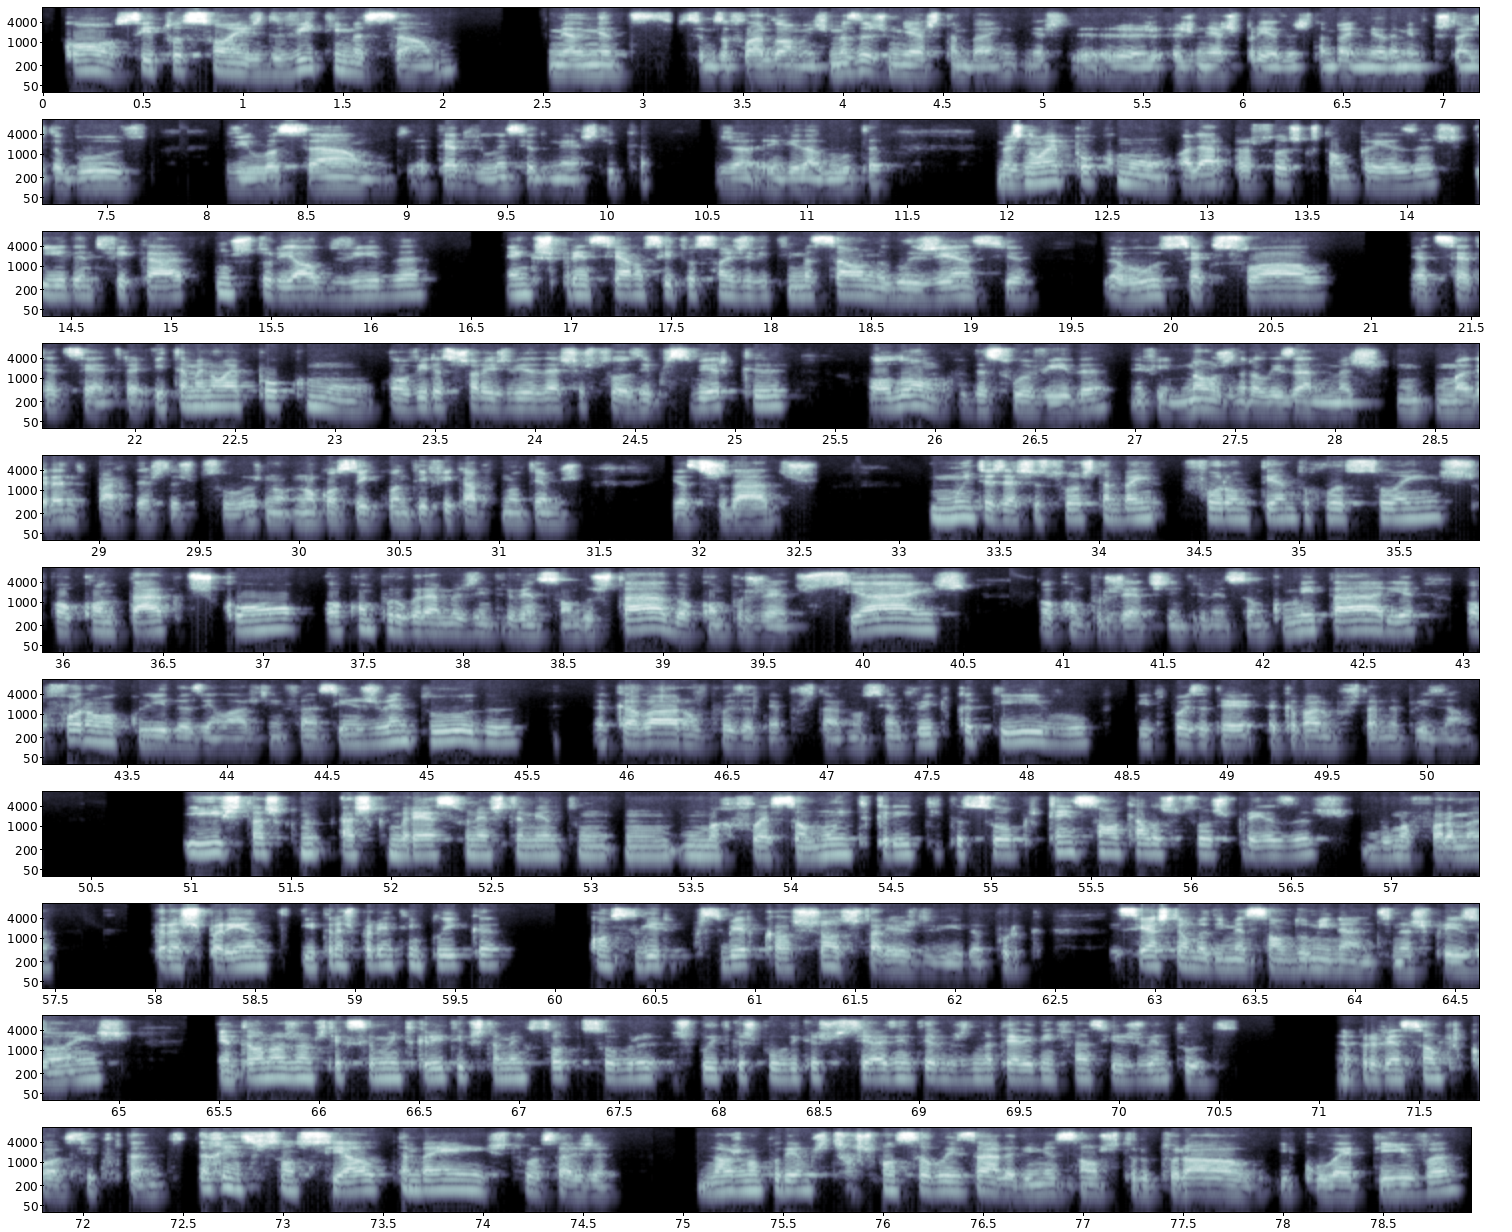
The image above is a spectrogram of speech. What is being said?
com situações de vitimação, nomeadamente estamos a falar de homens, mas as mulheres também, as, as mulheres presas também, nomeadamente questões de abuso, de violação, até de violência doméstica, já em vida adulta, mas não é pouco comum olhar para as pessoas que estão presas e identificar um historial de vida em que experienciaram situações de vitimação, negligência, abuso sexual, etc, etc. E também não é pouco comum ouvir as histórias de vida destas pessoas e perceber que ao longo da sua vida, enfim, não generalizando, mas uma grande parte destas pessoas, não, não consigo quantificar porque não temos esses dados, muitas destas pessoas também foram tendo relações ou contactos com, ou com programas de intervenção do Estado, ou com projetos sociais, ou com projetos de intervenção comunitária, ou foram acolhidas em lares de infância e juventude, acabaram depois até por estar no centro educativo e depois até acabaram por estar na prisão. E isto acho que, acho que merece honestamente um, um, uma reflexão muito crítica sobre quem são aquelas pessoas presas de uma forma transparente, e transparente implica conseguir perceber quais são as histórias de vida, porque se esta é uma dimensão dominante nas prisões, então nós vamos ter que ser muito críticos também sobre as políticas públicas sociais em termos de matéria de infância e juventude a prevenção precoce. E, portanto, a reinserção social também é isto, ou seja, nós não podemos desresponsabilizar a dimensão estrutural e coletiva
